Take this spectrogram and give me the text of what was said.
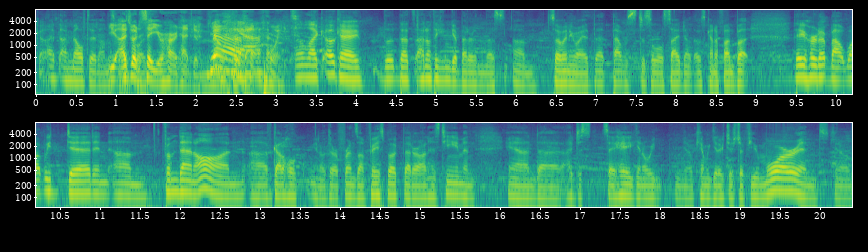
god, I, I melted on. The You, I was about to say your heart had to melt Yeah. at Yeah. that point. I'm like, okay, th- that's I don't think you can get better than this. Um, so anyway, that that was just a little side note that was kind of fun. But they heard about what we did, and um, from then on, uh, I've got a whole you know there are friends on Facebook that are on his team, and and uh, I just say, hey, you know, we you know can we get just a few more, and you know,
